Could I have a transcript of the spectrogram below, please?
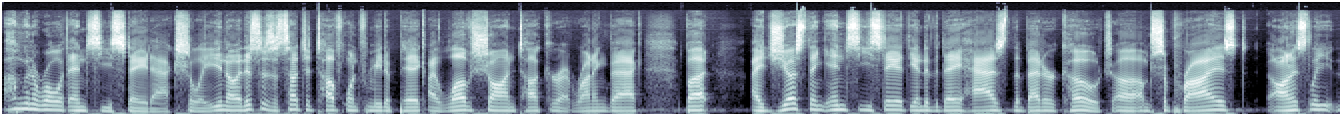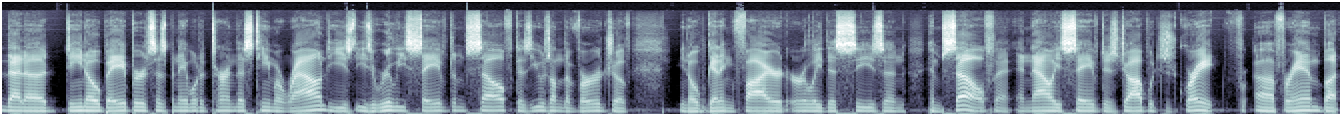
I'm gonna roll with NC State. Actually, you know this is a, such a tough one for me to pick. I love Sean Tucker at running back, but I just think NC State at the end of the day has the better coach. Uh, I'm surprised honestly that uh, Dino Babers has been able to turn this team around. He's he's really saved himself because he was on the verge of, you know, getting fired early this season himself, and, and now he's saved his job, which is great for, uh, for him. But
